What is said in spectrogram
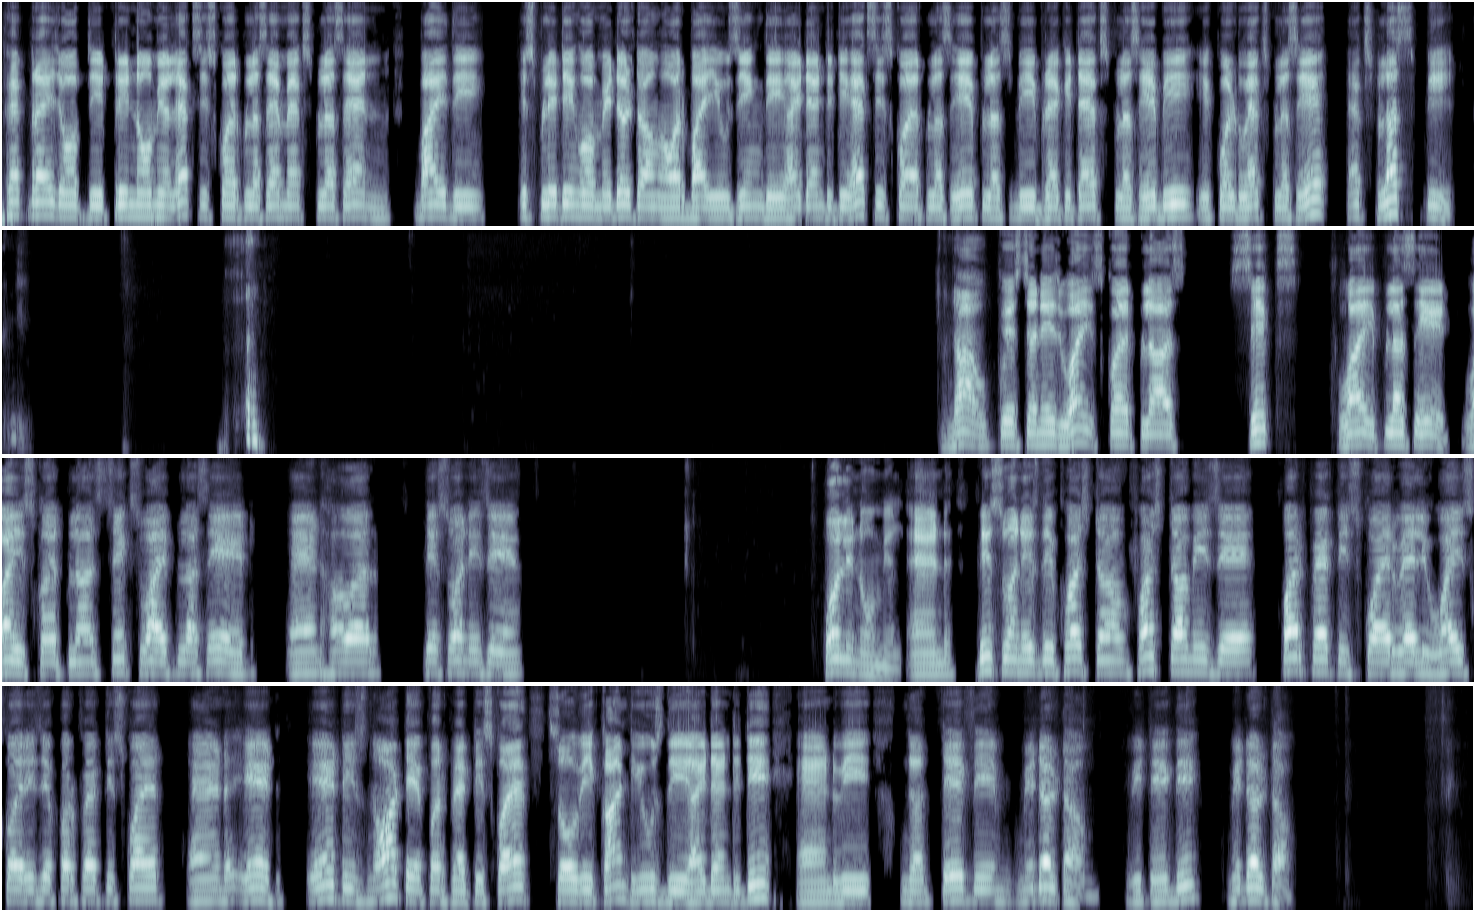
Factorize of the trinomial x square plus mx plus n by the splitting of middle term or by using the identity x square plus a plus b bracket x plus ab equal to x plus a x plus b. Now question is y square plus 6 y plus 8 y square plus 6 y plus 8 and however this one is a polynomial. And this one is the first term. First term is a perfect square value. Y square is a perfect square and 8 8 is not a perfect square so we can't use the identity and we take the middle term. We take the middle term.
